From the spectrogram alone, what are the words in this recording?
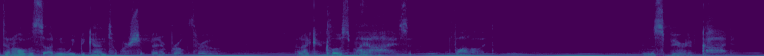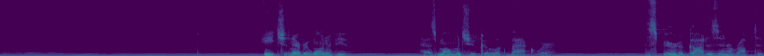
But then all of a sudden, we began to worship and it broke through. And I could close my eyes and follow it in the Spirit of God. Each and every one of you has moments you can look back where the Spirit of God is interrupted.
